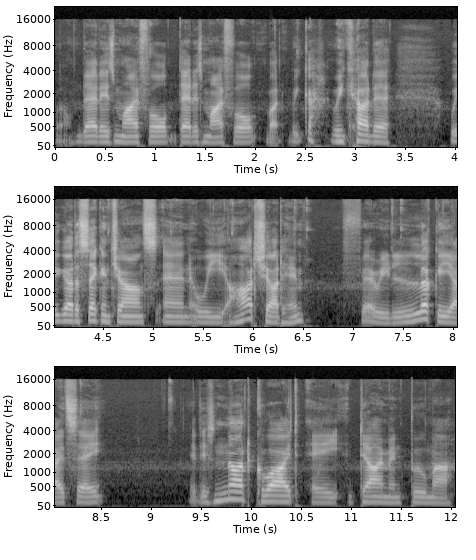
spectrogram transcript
Well, that is my fault. That is my fault. But we got we got a we got a second chance and we hard shot him. Very lucky, I'd say. It is not quite a diamond puma,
